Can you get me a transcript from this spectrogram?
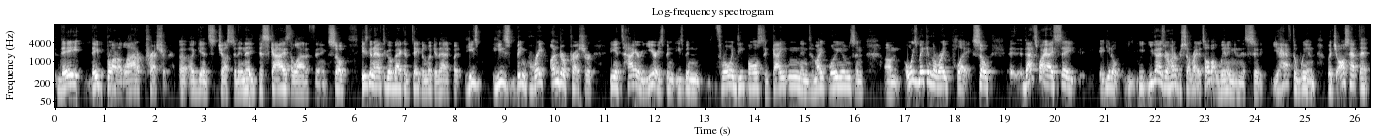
They they brought a lot of pressure uh, against Justin, and they disguised a lot of things. So he's going to have to go back at the tape and look at that. But he's he's been great under pressure the entire year. He's been he's been throwing deep balls to Guyton and to Mike Williams, and um, always making the right play. So uh, that's why I say, you know, you guys are 100 percent right. It's all about winning in this city. You have to win, but you also have to.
